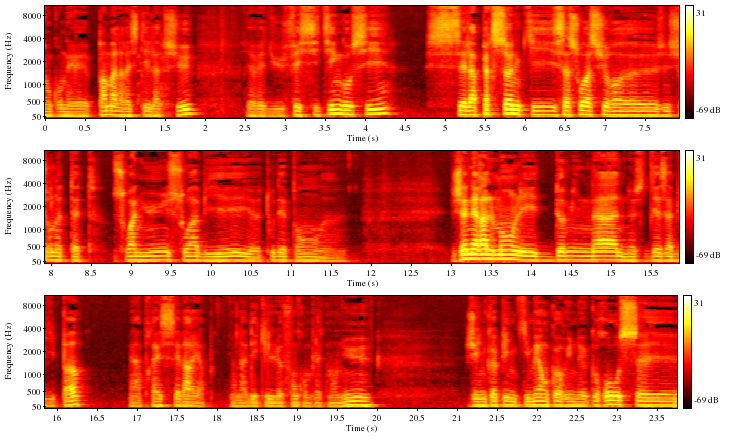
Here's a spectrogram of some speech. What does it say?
Donc on est pas mal resté là-dessus. Il y avait du face-sitting aussi. C'est la personne qui s'assoit sur, euh, sur notre tête soit nu, soit habillé, euh, tout dépend. Euh. Généralement, les dominats ne se déshabillent pas, mais après, c'est variable. Il y en a des qui le font complètement nus. J'ai une copine qui met encore une grosse euh,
